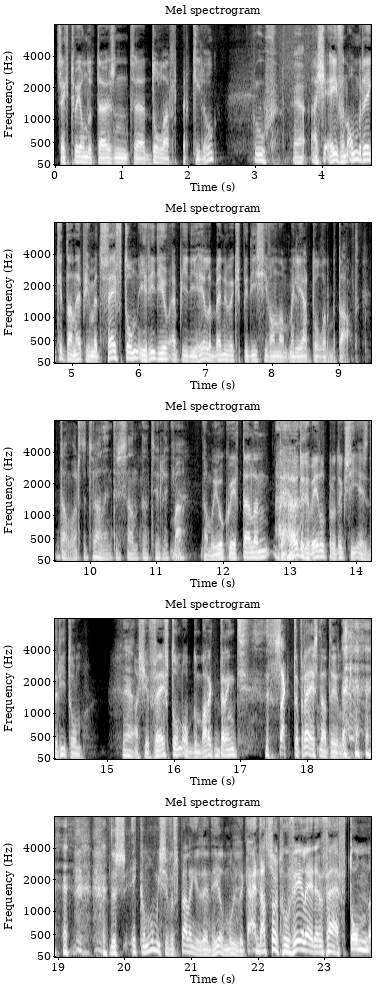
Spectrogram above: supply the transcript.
zeg 200.000 eh, dollar per kilo. Oef, ja. Als je even omrekent, dan heb je met 5 ton iridium heb je die hele Bennu-expeditie van dat miljard dollar betaald. Dan wordt het wel interessant natuurlijk. ja. Maar dan moet je ook weer tellen, de huidige wereldproductie is 3 ton. Ja. Als je 5 ton op de markt brengt, zakt de prijs natuurlijk. dus economische voorspellingen zijn heel moeilijk. Ja, en dat soort hoeveelheden, vijf ton,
